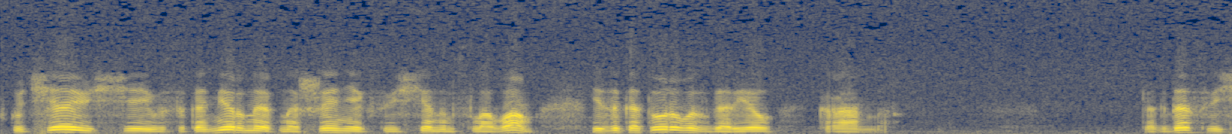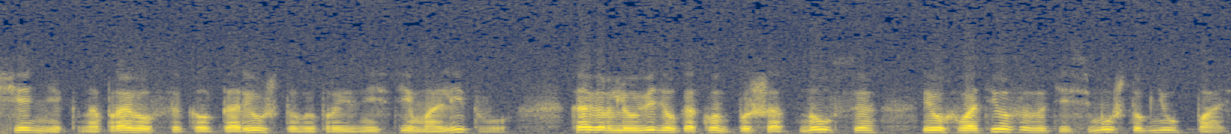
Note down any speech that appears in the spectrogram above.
скучающее и высокомерное отношение к священным словам — из-за которого сгорел Кранмер. Когда священник направился к алтарю, чтобы произнести молитву, Каверли увидел, как он пошатнулся и ухватился за тесьму, чтобы не упасть.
